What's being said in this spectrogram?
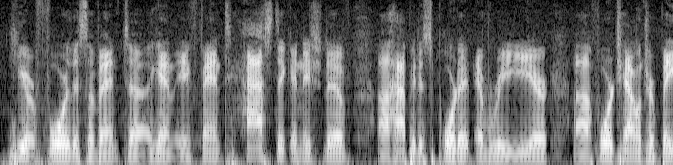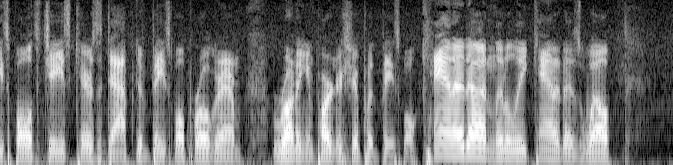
here for this event. Uh, again, a fantastic initiative. Uh, happy to support it every year uh, for Challenger Baseball. It's Jays Care's adaptive baseball program running in partnership with Baseball Canada and Little League Canada as well.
